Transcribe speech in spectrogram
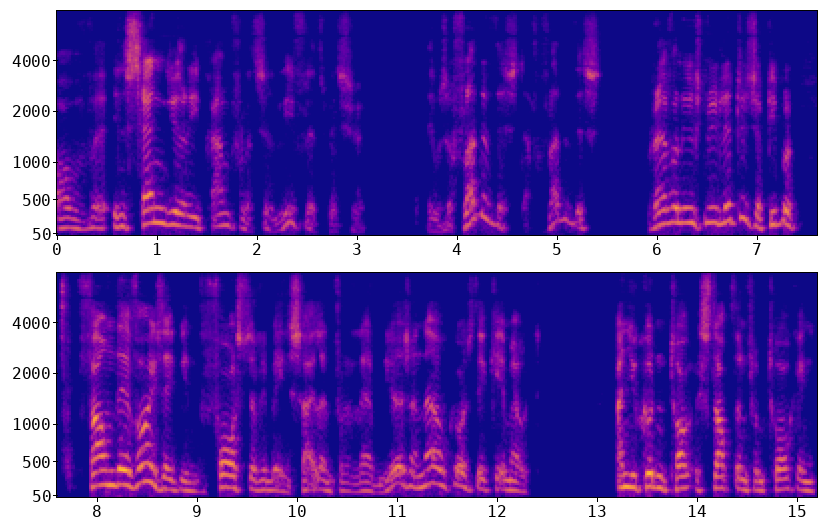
of uh, incendiary pamphlets and leaflets, which uh, there was a flood of this stuff, a flood of this revolutionary literature. People found their voice. They'd been forced to remain silent for 11 years, and now, of course, they came out. And you couldn't talk, stop them from talking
